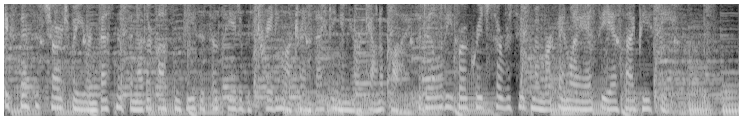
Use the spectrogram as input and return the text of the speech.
Expenses charged by your investments and other costs and fees associated with trading or transacting in your account apply. Fidelity Brokerage Services member NYSE SIPC.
